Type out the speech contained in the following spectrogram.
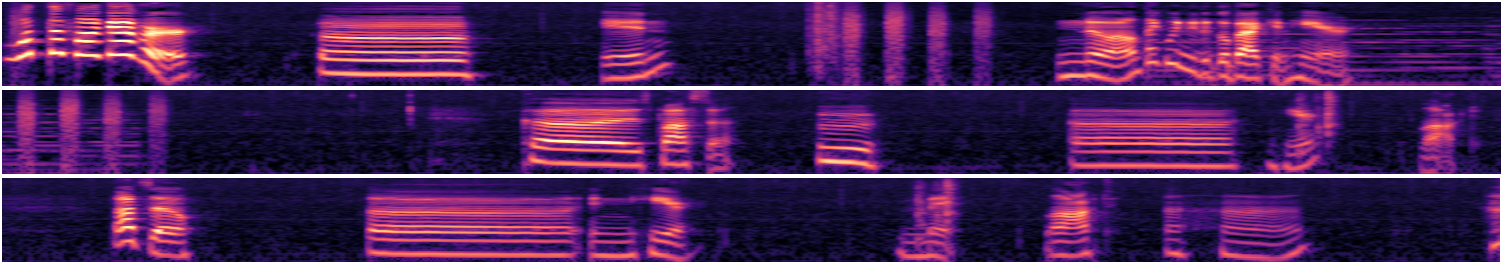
What the fuck ever? Uh, in? No, I don't think we need to go back in here. Cause pasta. Ooh. Uh, in here? Locked. Thought so. Uh, in here. Meh. Locked. Uh huh.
